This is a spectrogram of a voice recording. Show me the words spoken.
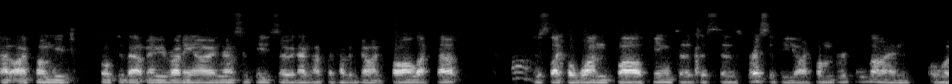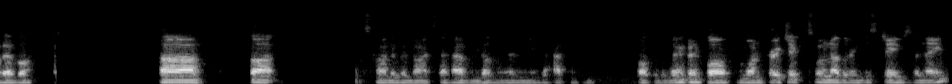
at Icon, we've talked about maybe writing our own recipes so we don't have to have a giant file like that. Just like a one file thing so it just says recipe icon Drupal 9 or whatever. Uh, but it's kind of a nice to have and doesn't really need to happen. Copy the Lego file from one project to another and just change the name.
